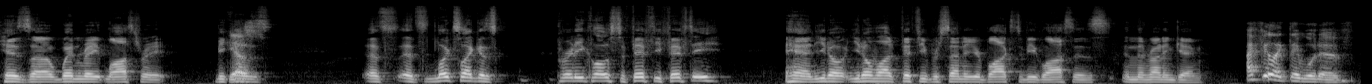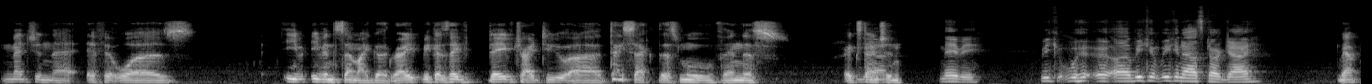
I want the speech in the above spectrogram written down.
his uh, win rate, loss rate, because it's it's looks like it's pretty close to 50-50, and you don't you don't want fifty percent of your blocks to be losses in the running game. I feel like they would have mentioned that if it was even semi good, right? Because they've they've tried to uh, dissect this move and this extension. Maybe we can we, uh, we can we can ask our guy. Yep,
